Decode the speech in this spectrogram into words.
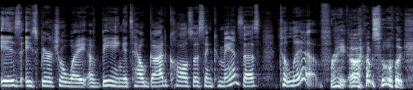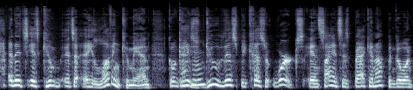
is a spiritual way of being it's how god calls us and commands us to live right oh, absolutely and it's it's it's a, loving command going guys mm-hmm. do this because it works and science is backing up and going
